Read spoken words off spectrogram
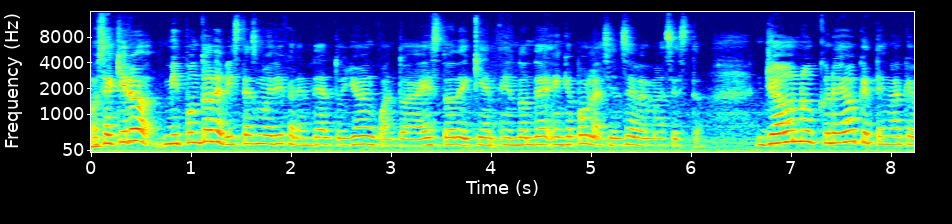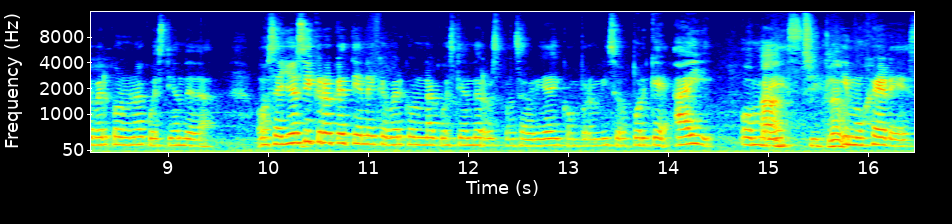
o sea, quiero, mi punto de vista es muy diferente al tuyo en cuanto a esto de quién, en dónde, en qué población se ve más esto. Yo no creo que tenga que ver con una cuestión de edad. O sea, yo sí creo que tiene que ver con una cuestión de responsabilidad y compromiso, porque hay hombres Ah, sí, claro. y mujeres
